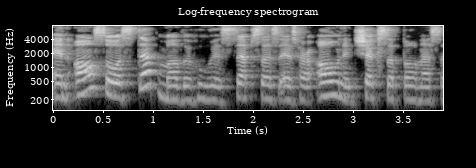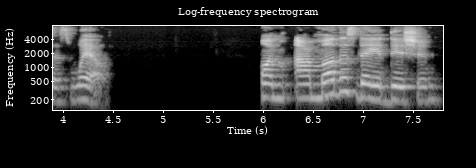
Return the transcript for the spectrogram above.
and also a stepmother who accepts us as her own and checks up on us as well. On our Mother's Day edition,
